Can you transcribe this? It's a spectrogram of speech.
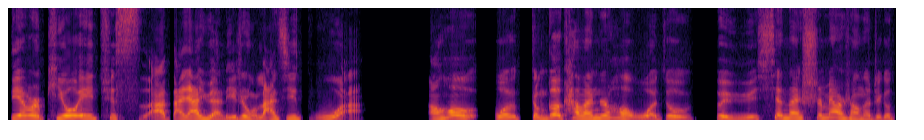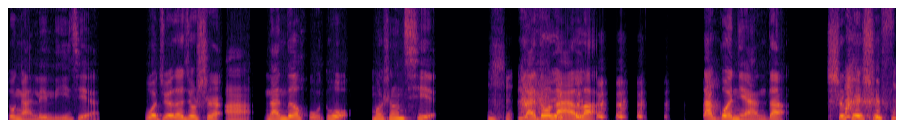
爹味儿 PUA 去死啊！大家远离这种垃圾毒物啊。然后我整个看完之后，我就对于现在市面上的这个钝感力理解，我觉得就是啊，难得糊涂，莫生气，来都来了，大过年的，吃亏是福，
